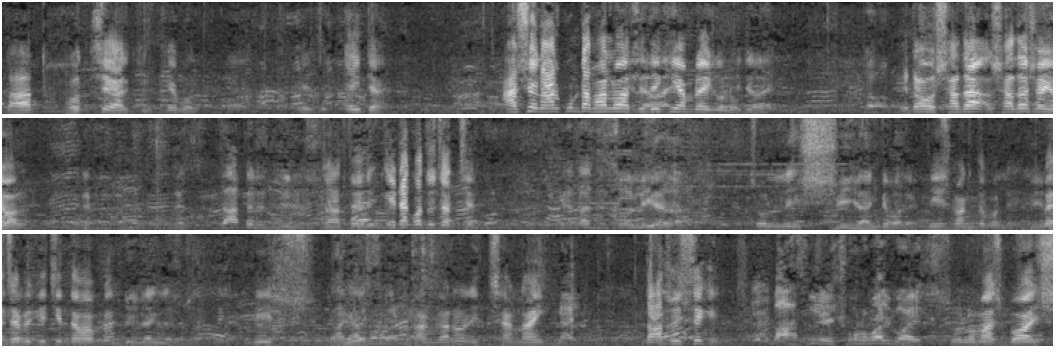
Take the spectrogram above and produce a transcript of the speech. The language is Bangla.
দাঁত হচ্ছে আর কি কেবল। এই যে এইটা। আসেন আর কোনটা ভালো আছে দেখি আমরা এগুলো। এটা এটাও সাদা সাদা শাহিওয়াল। দাঁতের জাতের এটা কত চাচ্ছেন? এটা চল্লিশ হাজার। চল্লিশ। বিষ ভাঙতে বলে। বিশ ভাঙতে বলে। বেচা বিক্রি চিন্তা ভাবনা বিষ ভাঙতে বিশ। ভাঙানোর ইচ্ছা নাই। দাঁত হয়েছে কি? ষোলো মাস বয়স। ষোলো মাস বয়স।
